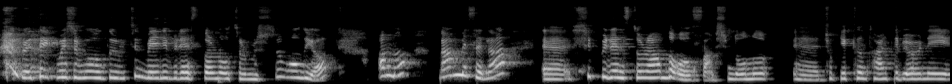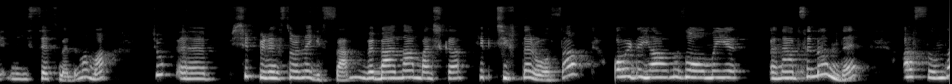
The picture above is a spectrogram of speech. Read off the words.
ve tek başıma olduğum için belli bir restorana oturmuştum oluyor. Ama ben mesela e, şık bir restoranda olsam şimdi onu e, çok yakın tarihte bir örneğini hissetmedim ama çok e, şık bir restorana gitsem ve benden başka hep çiftler olsa orada yalnız olmayı önemsemem de aslında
